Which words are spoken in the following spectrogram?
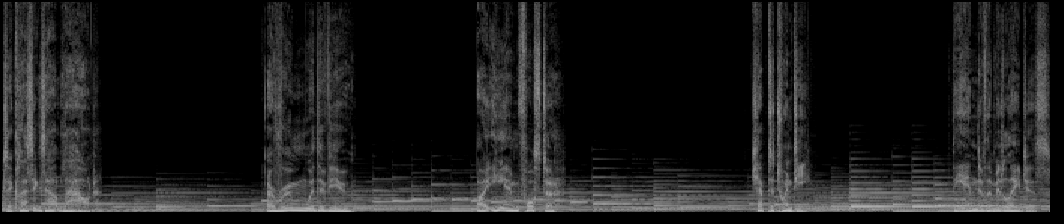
to Classics Out Loud. A Room with a View by E.M. Forster. Chapter 20 The End of the Middle Ages.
